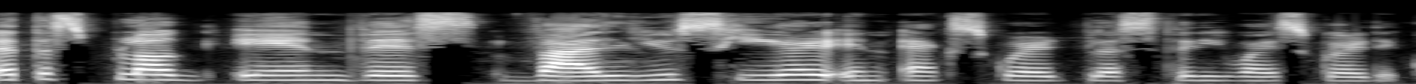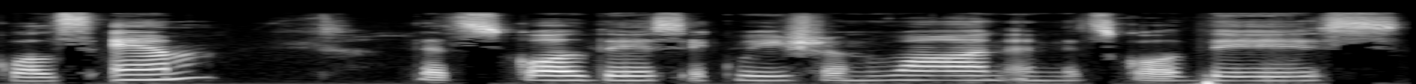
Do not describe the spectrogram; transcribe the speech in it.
Let us plug in these values here in x squared plus 3y squared equals m. Let's call this equation 1 and let's call this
